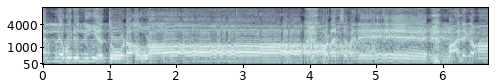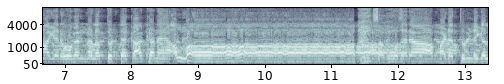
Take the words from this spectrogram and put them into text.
നല്ല ഒരു നീയത്തോടെ പടച്ചവനെ മാരകമായ രോഗങ്ങളെ തൊട്ട് കാക്കണേ അല്ലോ. സഹോദര മഴത്തുള്ളികൾ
